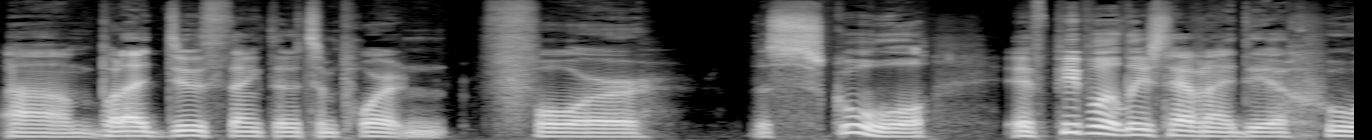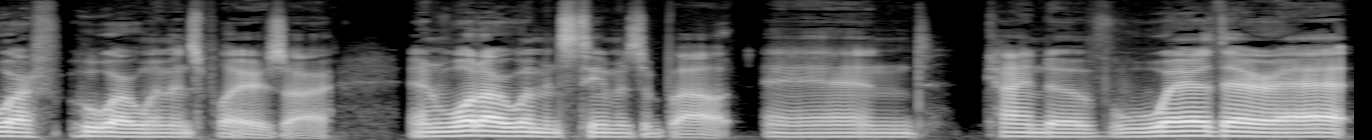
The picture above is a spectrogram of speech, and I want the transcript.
Um, but I do think that it's important for the school if people at least have an idea who our who our women's players are and what our women's team is about and kind of where they're at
